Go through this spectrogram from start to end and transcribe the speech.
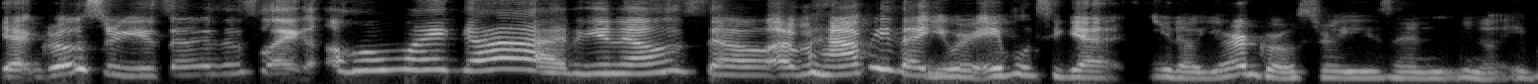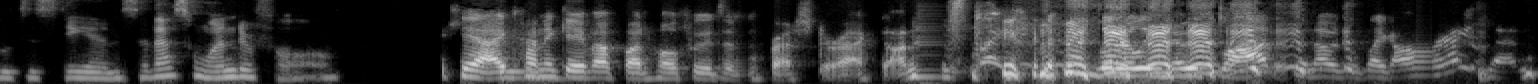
get groceries. And i was just like oh my god you know? So i'm happy that you were able to get you know your groceries and you know able to stay in so that's wonderful. Yeah i kind of gave up on whole foods and fresh direct honestly. There's literally no slots and i was just like all right then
